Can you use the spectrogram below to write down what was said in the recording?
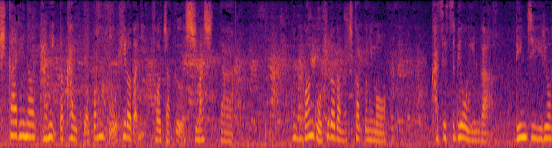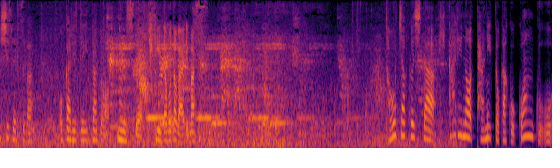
光の谷と書いてゴング広場に到着しました。このゴング広場の近くにも仮設病院が臨時医療施設が置かれていたとニュースで聞いたことがあります。到着した光の谷と書くゴング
